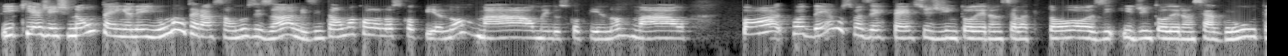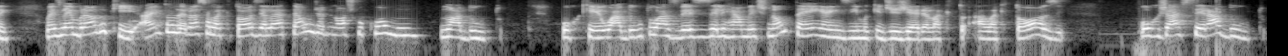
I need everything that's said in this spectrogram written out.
e que a gente não tenha nenhuma alteração nos exames, então uma colonoscopia normal, uma endoscopia normal, podemos fazer testes de intolerância à lactose e de intolerância a glúten, mas lembrando que a intolerância à lactose ela é até um diagnóstico comum no adulto, porque o adulto às vezes ele realmente não tem a enzima que digere a lactose por já ser adulto.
